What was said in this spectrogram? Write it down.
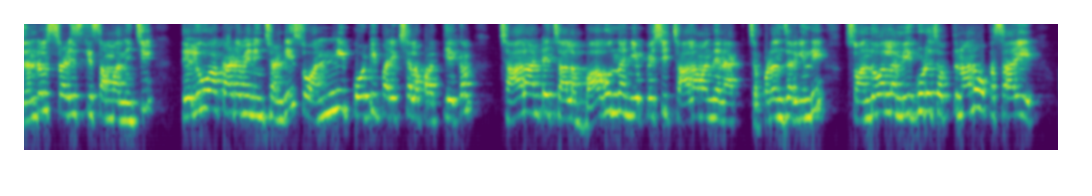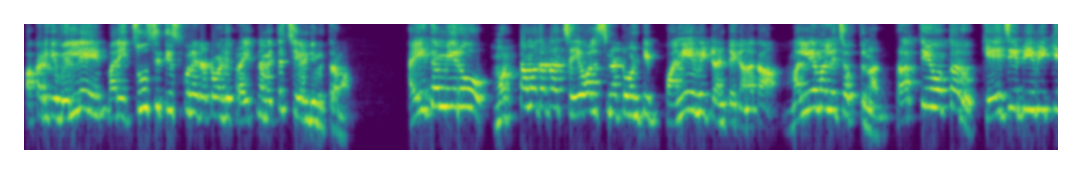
జనరల్ స్టడీస్కి సంబంధించి తెలుగు అకాడమీ నుంచి అండి. సో అన్ని పోటీ పరీక్షల ప్రత్యేకం చాలా అంటే చాలా బాగుందని చెప్పేసి చాలా మంది నాకు చెప్పడం జరిగింది. సో అందువల్ల మీకు కూడా చెప్తున్నాను. ఒకసారి అక్కడికి వెళ్ళి మరి చూసి తీసుకునేటటువంటి ప్రయత్నం అయితే చేయండి మిత్రమా. అయితే మీరు మొట్టమొదట చేయవలసినటువంటి పని ఏమిటంటే కనుక మళ్ళీ మళ్ళీ చెప్తున్నాను. ప్రతి ఒక్కరు కేజీబీవీకి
